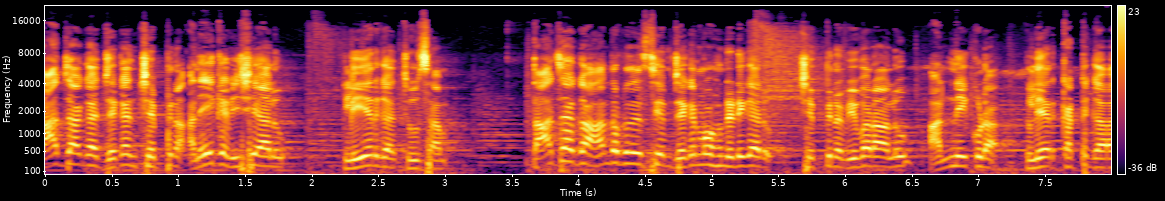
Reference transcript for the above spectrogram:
తాజాగా జగన్ చెప్పిన అనేక విషయాలు క్లియర్గా చూశాం. తాజాగా ఆంధ్రప్రదేశ్ సీఎం జగన్మోహన్ రెడ్డి గారు చెప్పిన వివరాలు అన్నీ కూడా క్లియర్ కట్గా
